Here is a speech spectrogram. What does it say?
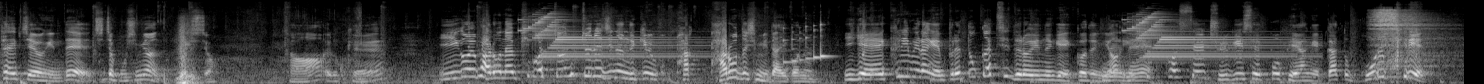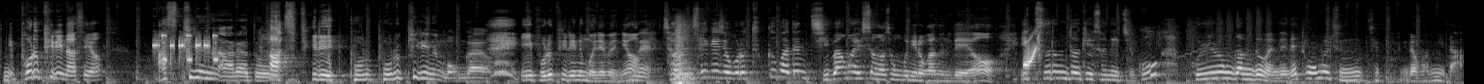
타입 제형인데 진짜 보시면 보이시죠? 자 이렇게 이걸 바르고 나면 피부가 쫀쫀해지는 느낌이 바, 바로 드십니다 이거는 이게 크림이랑 앰플에 똑같이 들어있는 게 있거든요. 슈퍼셀 줄기세포 배양액과 또 보르피린 이 보르피린 아세요? 아스피린은 알아도 아스피린 보르, 보르피린은 뭔가요? 이 보르피린은 뭐냐면요. 네. 전 세계적으로 특허받은 지방 활성화 성분이라고 하는데요. 이 주름도 개선해주고 볼륨감도 만드는 데 도움을 주는 제품이라고 합니다.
